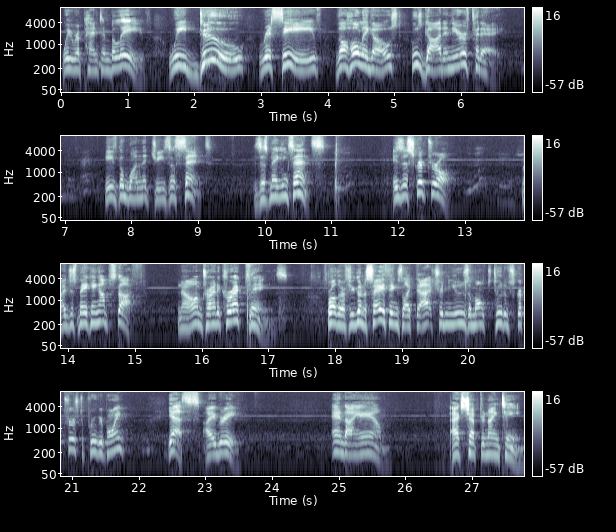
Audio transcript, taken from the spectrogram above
We repent and believe. We do receive the Holy Ghost who's God in the earth today. He's the one that Jesus sent is this making sense? Mm-hmm. Is this scriptural? Mm-hmm. Am I just making up stuff? No I'm trying to correct things. Brother if you're gonna say things like that shouldn't you use a multitude of scriptures to prove your point? Yes I agree. And I am. Acts chapter 19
